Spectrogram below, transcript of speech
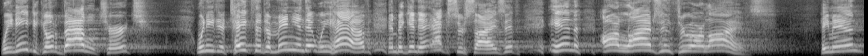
We need to go to battle, church. We need to take the dominion that we have and begin to exercise it in our lives and through our lives. Amen?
